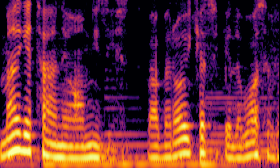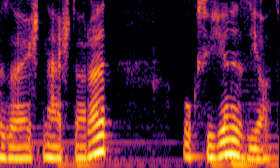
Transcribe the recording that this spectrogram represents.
مرگ تنه آمیزی است و برای کسی که لباس فضایش نش دارد اکسیژن زیاد.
